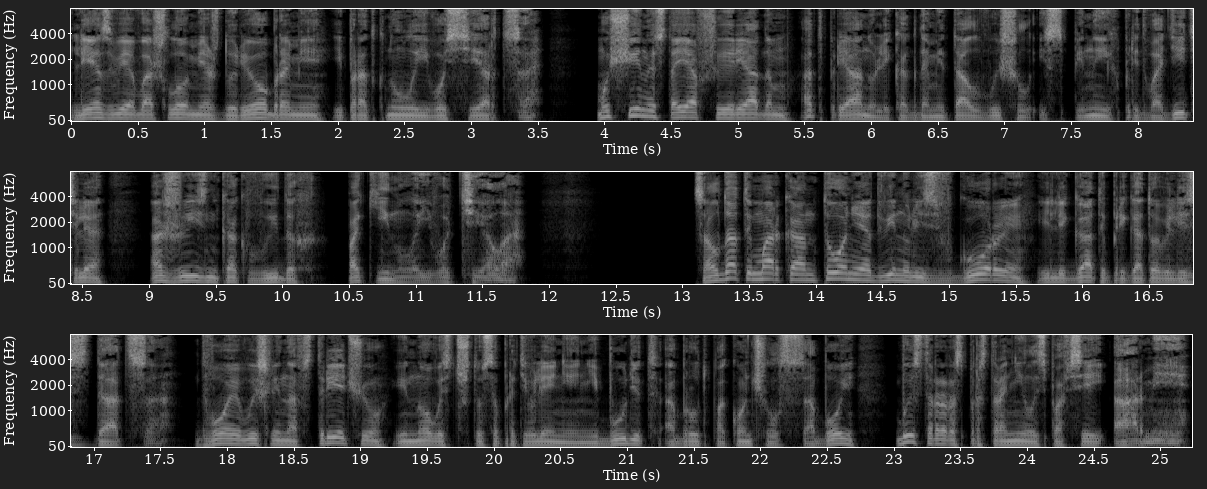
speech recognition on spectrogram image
Лезвие вошло между ребрами и проткнуло его сердце. Мужчины, стоявшие рядом, отпрянули, когда металл вышел из спины их предводителя, а жизнь, как выдох, покинула его тело. Солдаты Марка Антония двинулись в горы, и легаты приготовились сдаться. Двое вышли навстречу, и новость, что сопротивления не будет, а Брут покончил с собой, быстро распространилась по всей армии.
